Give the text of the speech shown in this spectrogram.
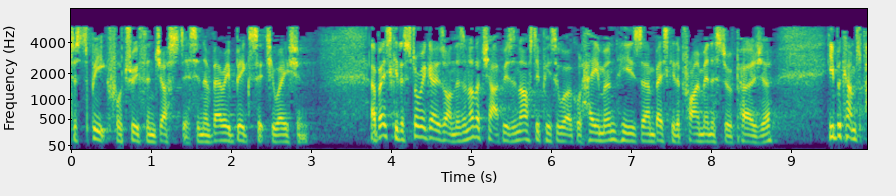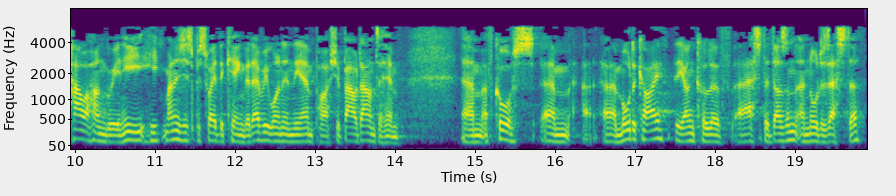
to speak for truth and justice in a very big situation. Uh, basically, the story goes on. There's another chap who's a nasty piece of work called Haman. He's um, basically the prime minister of Persia he becomes power hungry and he, he manages to persuade the king that everyone in the empire should bow down to him. Um, of course, um, uh, Mordecai, the uncle of uh, Esther, doesn't, and nor does Esther.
